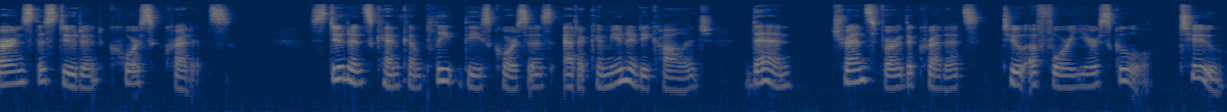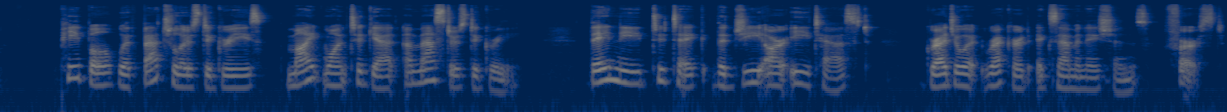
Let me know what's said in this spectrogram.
earns the student course credits. Students can complete these courses at a community college, then transfer the credits to a four year school. 2. People with bachelor's degrees might want to get a master's degree they need to take the GRE test, graduate record examinations, first.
